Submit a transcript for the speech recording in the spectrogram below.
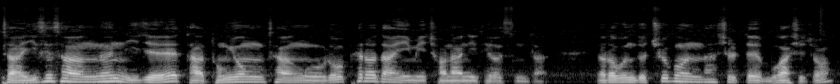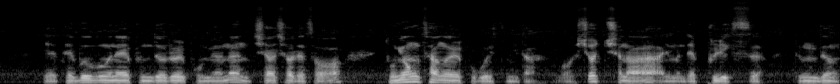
자, 이 세상은 이제 다 동영상으로 패러다임이 전환이 되었습니다. 여러분도 출근하실 때 뭐 하시죠? 예, 대부분의 분들을 보면은 지하철에서 동영상을 보고 있습니다. 뭐 쇼츠나 아니면 넷플릭스 등등.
